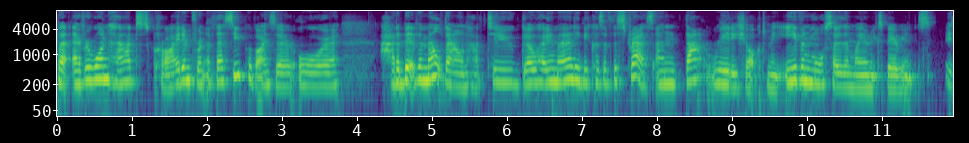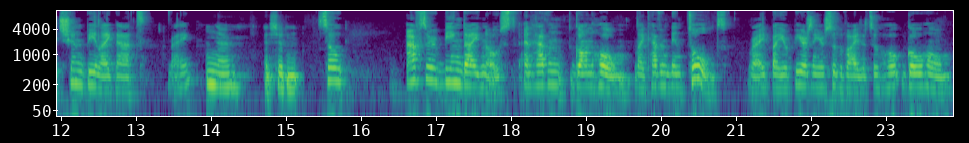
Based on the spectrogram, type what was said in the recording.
but everyone had cried in front of their supervisor or had a bit of a meltdown, had to go home early because of the stress, and that really shocked me, even more so than my own experience. It shouldn't be like that, right? No, it shouldn't. So, after being diagnosed and having gone home, like having been told right, by your peers and your supervisor to ho- go home.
